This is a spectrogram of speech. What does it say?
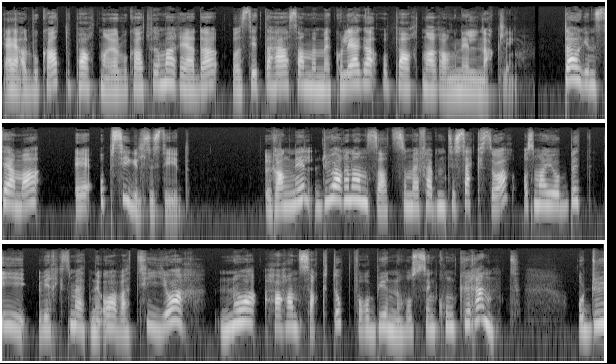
Jeg er advokat og partner i advokatfirmaet Reder, og sitter her sammen med kollega og partner Ragnhild Nakling. Dagens tema er oppsigelsestid. Ragnhild, du har en ansatt som er 56 år, og som har jobbet i virksomheten i over ti år. Nå har han sagt opp for å begynne hos en konkurrent, og du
